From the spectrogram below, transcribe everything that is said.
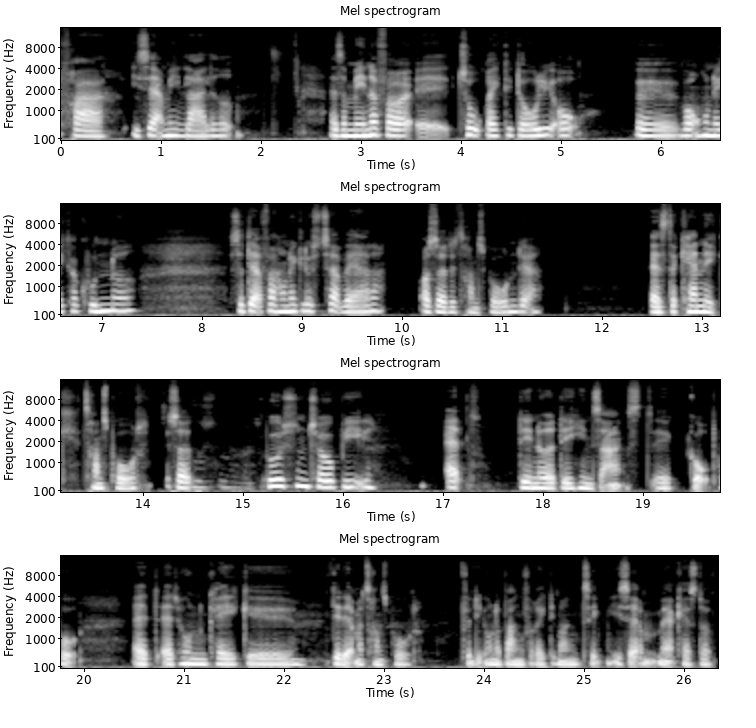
fra især min lejlighed. Altså minder for øh, to rigtig dårlige år, øh, hvor hun ikke har kunnet noget. Så derfor har hun ikke lyst til at være der. Og så er det transporten der. Altså, der kan ikke transport. Så bussen, tog, bil, alt. Det er noget af det, hendes angst øh, går på. At, at hun kan ikke øh, det der med transport. Fordi hun er bange for rigtig mange ting, især med at kaste op.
